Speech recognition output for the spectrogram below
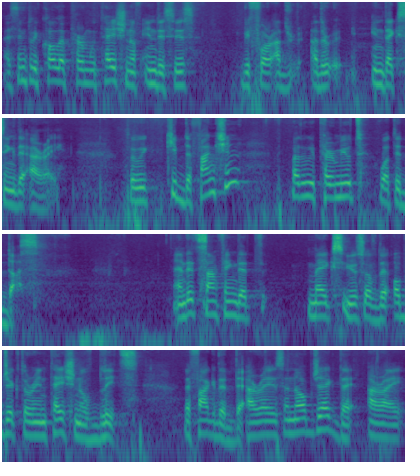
I simply call a permutation of indices before indexing the array. So we keep the function, but we permute what it does. And it's something that makes use of the object orientation of Blitz. The fact that the array is an object, the array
